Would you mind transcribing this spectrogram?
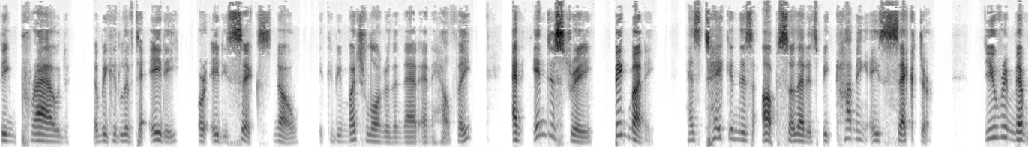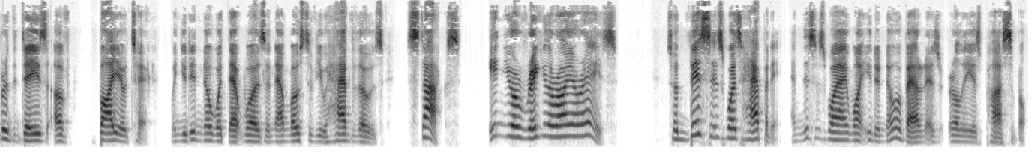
being proud that we could live to 80 or 86. No, it could be much longer than that and healthy. And industry, big money, has taken this up so that it's becoming a sector. Do you remember the days of biotech when you didn't know what that was? And now most of you have those stocks in your regular IRAs. So this is what's happening. And this is why I want you to know about it as early as possible.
